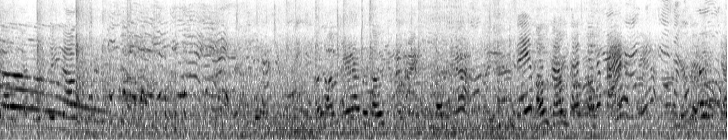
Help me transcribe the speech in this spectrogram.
nào tí đâu từ từ nha từ từ nha mấy bạn từ từ nha từ từ từ từ theo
